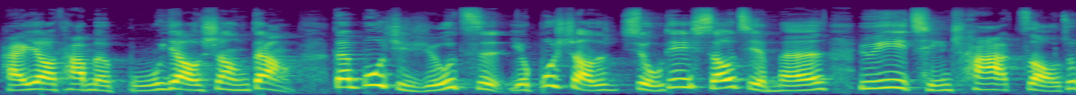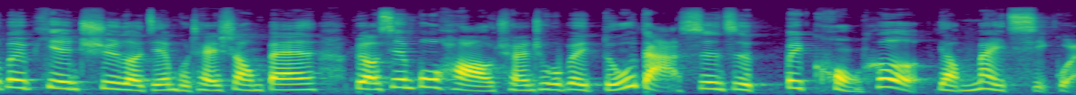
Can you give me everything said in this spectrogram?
还要他们不要上当。但不止如此，有不少的酒店小姐们因为疫情差，早就被骗去了柬埔寨上班，表现不好，传出被毒打，甚至被恐吓要卖器官。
